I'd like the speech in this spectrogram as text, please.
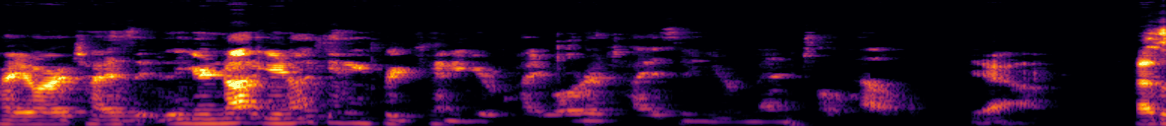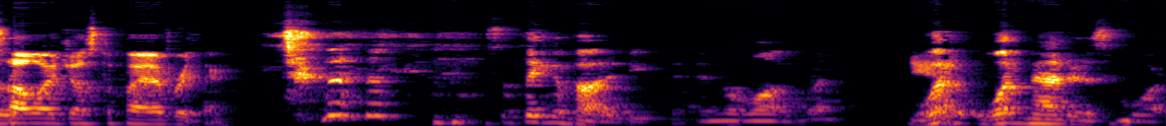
Prioritize it. You're not, you're not getting free candy. You're prioritizing your mental health. Yeah, that's So- how I justify everything. so think about it, Ethan. In the long run, Yeah. what what matters more?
